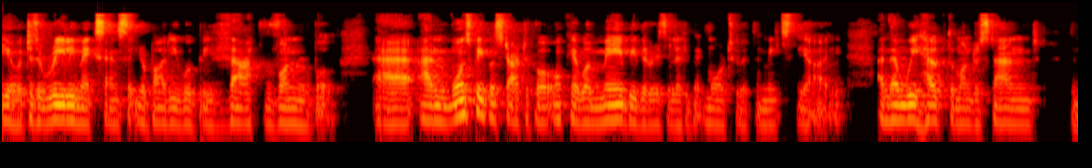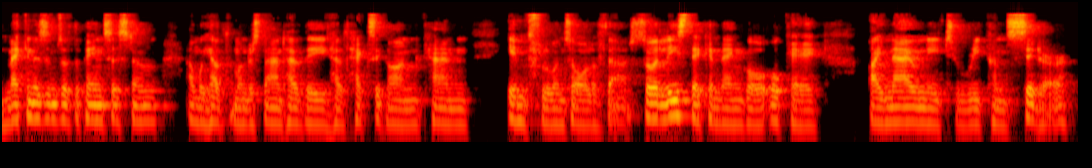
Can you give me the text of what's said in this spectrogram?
You know, does it really make sense that your body would be that vulnerable? Uh, and once people start to go, okay, well, maybe there is a little bit more to it than meets the eye. And then we help them understand the mechanisms of the pain system and we help them understand how the health hexagon can influence all of that. So at least they can then go, okay, I now need to reconsider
